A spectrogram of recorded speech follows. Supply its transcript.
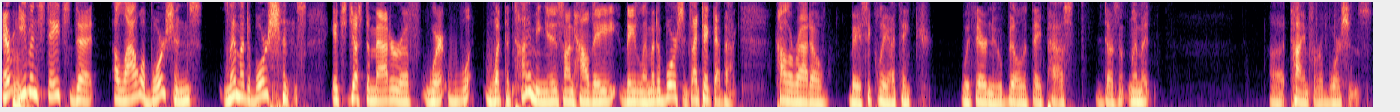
Every, Even states that allow abortions limit abortions. It's just a matter of where what what the timing is on how they they limit abortions. I take that back. Colorado, basically, I think, with their new bill that they passed, doesn't limit uh, time for abortions.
